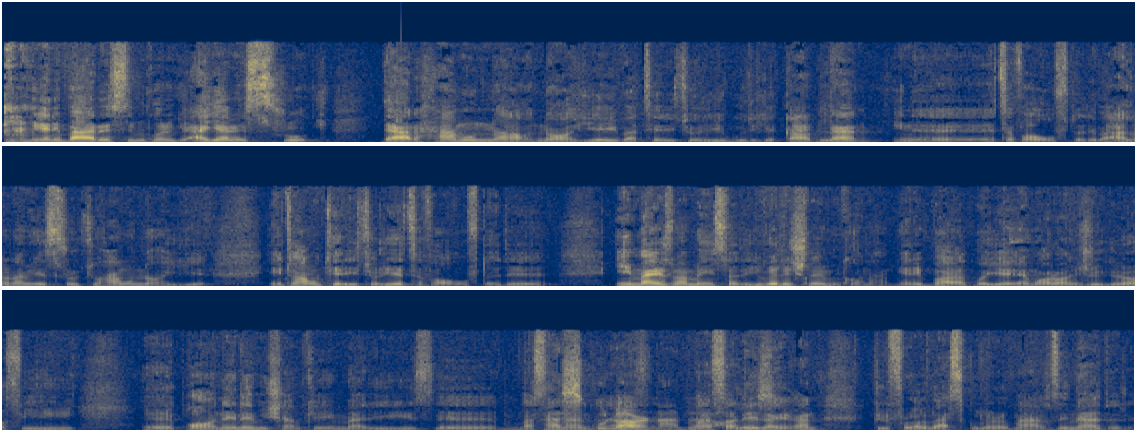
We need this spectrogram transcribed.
یعنی بررسی می‌کنیم که اگر stroke در همون ناحیه‌ای و territory بوده که قبلا این اتفاق افتاده و الان هم این stroke تو همون ناحیه یعنی تو همون territory اتفاق افتاده این مریض من به این سادگی ولش نمی‌کنم. یعنی باید با یه MRA قانع نمیشم که این مریض مثلا نداره مسئله دقیقاً peripheral vascular مغزی نداره.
